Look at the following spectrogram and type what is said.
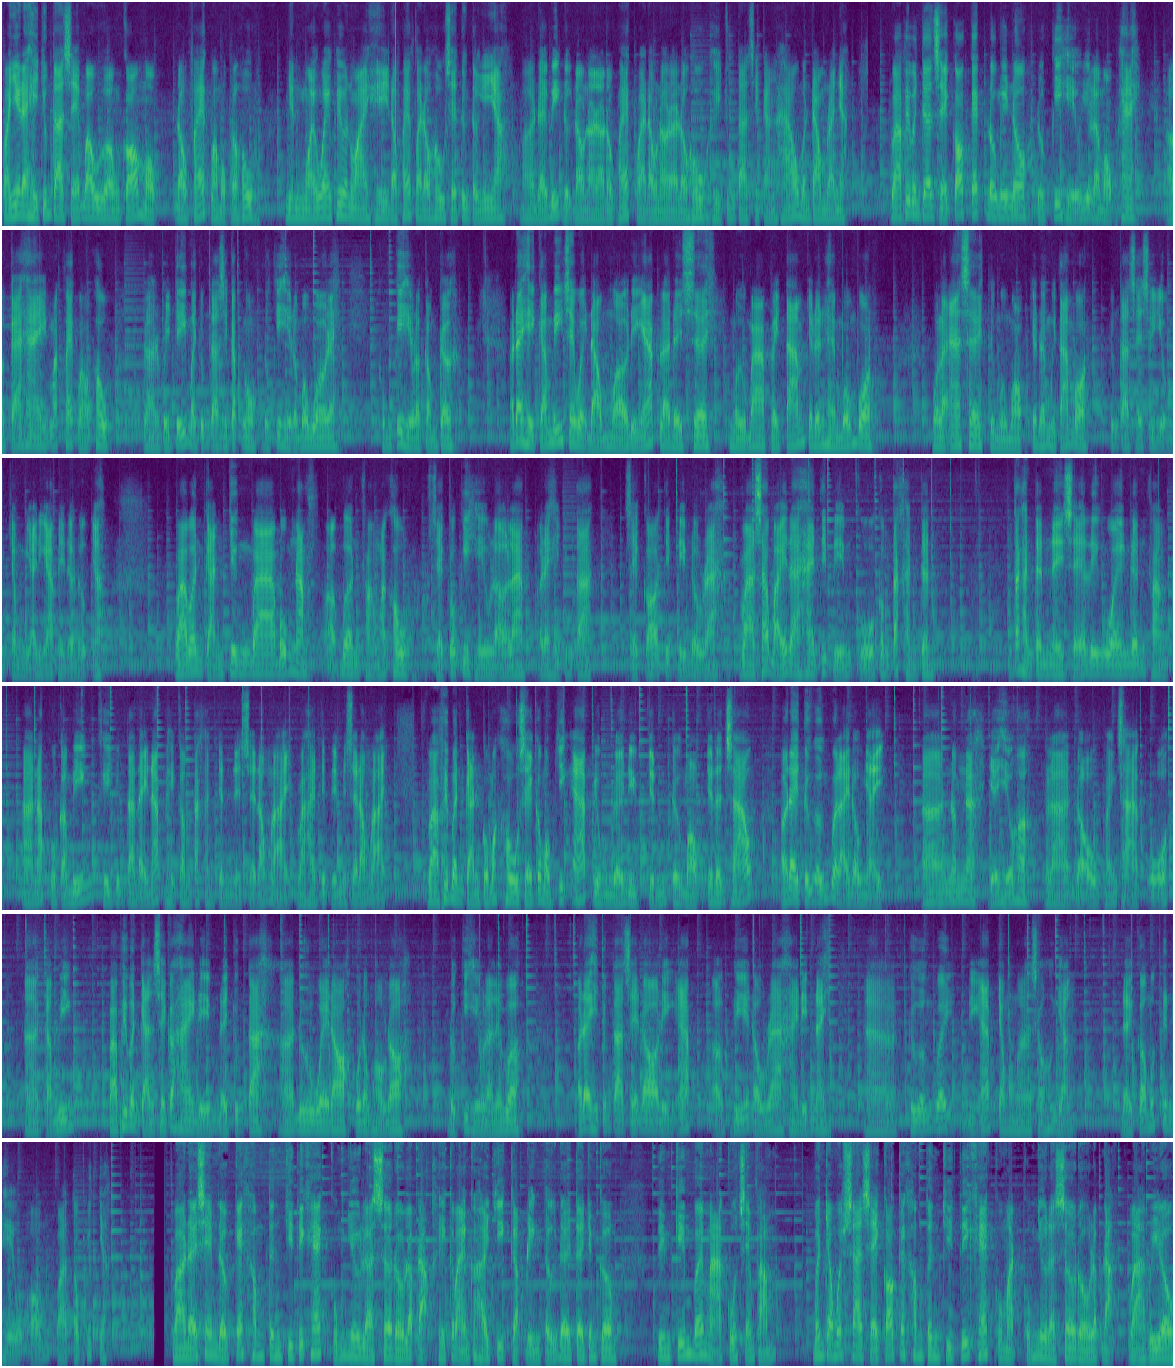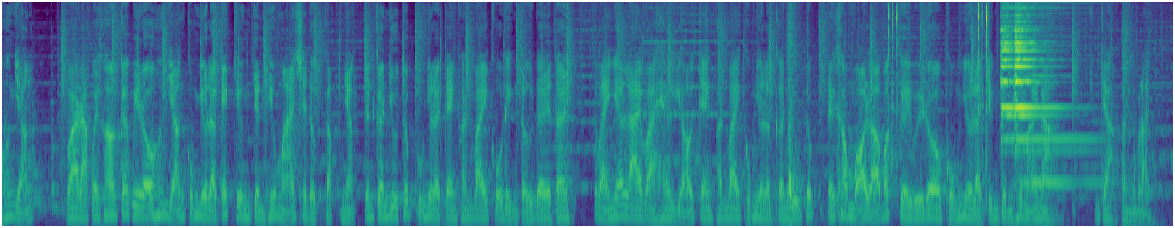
và dưới đây thì chúng ta sẽ bao gồm có một đầu phát và một đầu thu nhìn ngoại quan phía bên ngoài thì đầu phát và đầu thu sẽ tương tự như nhau. À, để biết được đầu nào là đầu phát và đầu nào là đầu thu thì chúng ta sẽ cần tháo bên trong ra nha. Và phía bên trên sẽ có các domino được ký hiệu như là một hai. Ở cả hai mắt phát và mắt thu là vị trí mà chúng ta sẽ cấp nguồn được ký hiệu là power đây. Cũng ký hiệu là cộng trừ. Ở đây thì cảm biến sẽ hoạt động ở điện áp là DC 13,8 cho đến 24V hoặc là AC từ 11 cho đến 18V chúng ta sẽ sử dụng trong giải điện áp này được được nha. Và bên cạnh chân 3 4 5 ở bên phần mắc khu sẽ có ký hiệu là lam ở đây thì chúng ta sẽ có tiếp điểm đầu ra. Và 67 là hai tiếp điểm của công tắc hành trình. Công tắc hành trình này sẽ liên quan đến phần à, nắp của cảm biến. Khi chúng ta đẩy nắp thì công tắc hành trình này sẽ đóng lại và hai tiếp điểm này sẽ đóng lại. Và phía bên cạnh của mắt khu sẽ có một chiếc áp dùng để điều chỉnh từ 1 cho đến 6 ở đây tương ứng với lại độ nhạy à, nôm na dễ hiểu hơn là độ phản xạ của à, cảm biến. Và phía bên cạnh sẽ có hai điểm để chúng ta à, đưa que đo của đồng hồ đo. Được ký hiệu là lever. Ở đây thì chúng ta sẽ đo điện áp ở phía đầu ra hai điểm này. À, tương ứng với điện áp trong à, sổ hướng dẫn để có mức tín hiệu ổn và tốt nhất nha. Và để xem được các thông tin chi tiết khác cũng như là sơ đồ lắp đặt thì các bạn có thể truy cập điện tử dt.com tìm kiếm với mã của sản phẩm. Bên trong website sẽ có các thông tin chi tiết khác của mạch cũng như là sơ đồ lắp đặt và video hướng dẫn. Và đặc biệt hơn, các video hướng dẫn cũng như là các chương trình hiếu mãi sẽ được cập nhật trên kênh youtube cũng như là trang fanpage của điện tử DT. Các bạn nhớ like và theo dõi trang fanpage cũng như là kênh youtube để không bỏ lỡ bất kỳ video cũng như là chương trình khuyến mãi nào. Xin chào và hẹn gặp lại.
